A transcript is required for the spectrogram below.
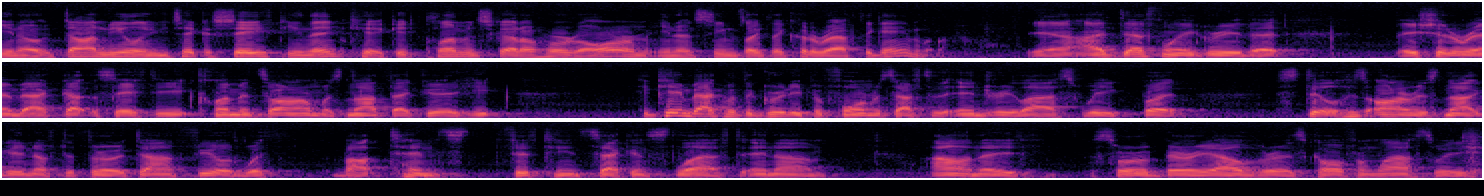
you know, Don Nehlen, you take a safety and then kick it. Clement's got a hurt arm. You know, it seems like they could have wrapped the game up. Yeah, I definitely agree that they should have ran back, got the safety. Clement's arm was not that good. He he came back with a gritty performance after the injury last week, but still, his arm is not good enough to throw it downfield with about 10, 15 seconds left. And um, I don't know, sort of Barry Alvarez call from last week.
